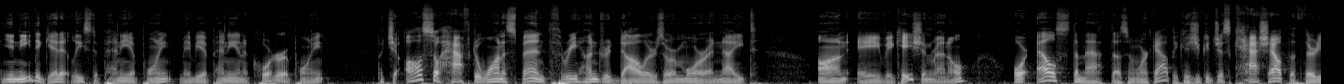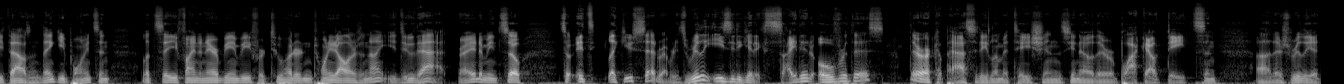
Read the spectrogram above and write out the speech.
You need to get at least a penny a point, maybe a penny and a quarter a point, but you also have to want to spend $300 or more a night on a vacation rental or else the math doesn't work out because you could just cash out the 30,000 thank you points. And let's say you find an Airbnb for $220 a night you do that right? I mean so so it's like you said Robert it's really easy to get excited over this. There are capacity limitations you know there are blackout dates and uh, there's really a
